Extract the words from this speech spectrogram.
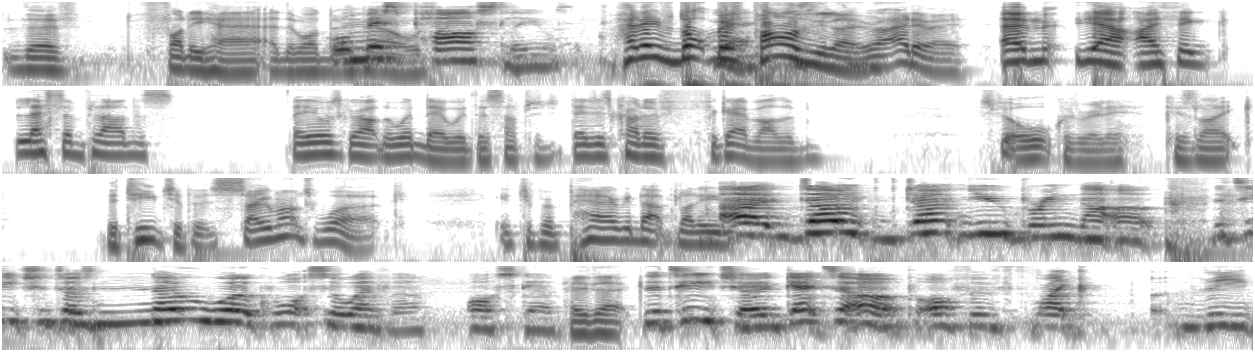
the funny hair and the one that Or Miss. Parsley. Her name's not Miss Yeah. Parsley though, right? Anyway, um, yeah, I think lesson plans they always go out the window with the substitute. They just kind of forget about them. It's a bit awkward, really, because like the teacher puts so much work into preparing that bloody. Uh, don't don't you bring that up. The teacher does no work whatsoever, Oscar. hey, Deck. The teacher gets it up off of like the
